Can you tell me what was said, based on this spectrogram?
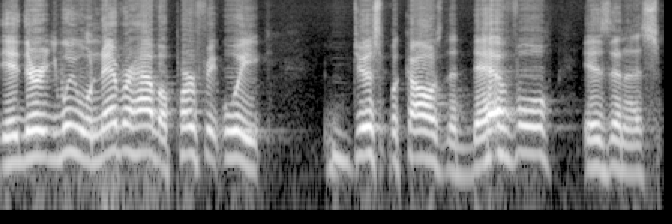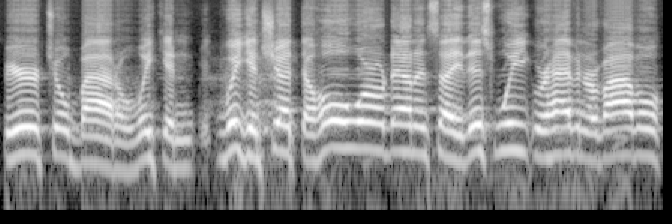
It- there- we will never have a perfect week just because the devil is in a spiritual battle. We can we can shut the whole world down and say this week we're having revival,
